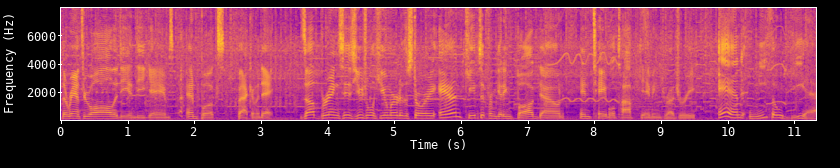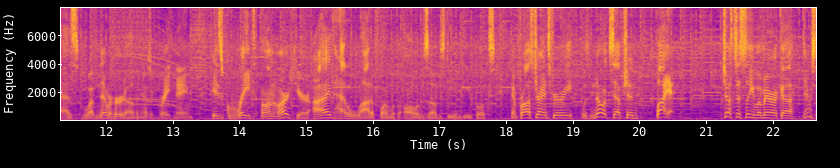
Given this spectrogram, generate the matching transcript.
that ran through all the D&D games and books back in the day. Zub brings his usual humor to the story and keeps it from getting bogged down in tabletop gaming drudgery. And Netho Diaz, who I've never heard of and has a great name, is great on art here. I've had a lot of fun with all of Zub's D&D books, and Frost Giants Fury was no exception. Buy it! Justice League of America, there's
